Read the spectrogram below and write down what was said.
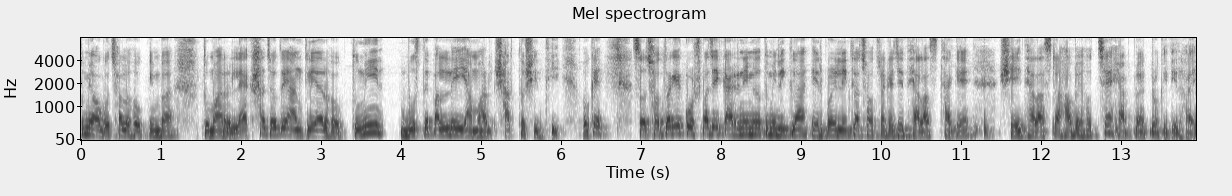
তুমি অগোছালো হোক কিংবা তোমার লেখা যতই আনক্লিয়ার হোক, তুমি বুঝতে পারলেই আমার স্বার্থ সিদ্ধি ওকে সো ছত্রাকের কোষপা যে কাটে নিয়মিত তুমি লিখলা, এরপরে লিখলা ছত্রাকের যে থ্যালাস থাকে, সেই থ্যালাসটা হবে হচ্ছে হ্যাপ্লয়েড প্রকৃতির হয়।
